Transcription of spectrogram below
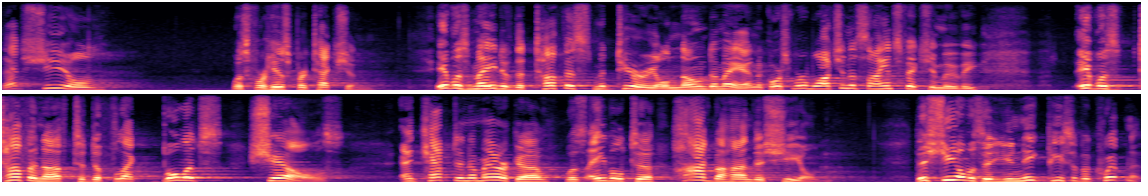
That shield was for his protection. It was made of the toughest material known to man. Of course, we're watching a science fiction movie. It was tough enough to deflect bullets, shells, and Captain America was able to hide behind this shield. This shield was a unique piece of equipment.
